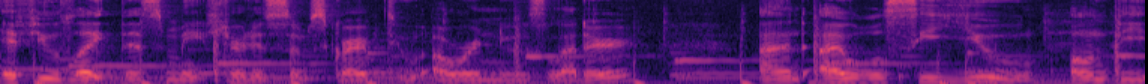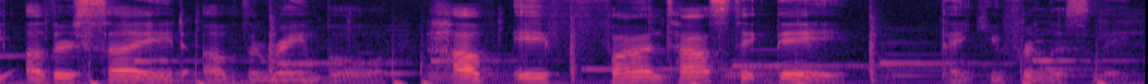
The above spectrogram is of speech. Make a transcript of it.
If you like this, make sure to subscribe to our newsletter. And I will see you on the other side of the rainbow. Have a fantastic day. Thank you for listening.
